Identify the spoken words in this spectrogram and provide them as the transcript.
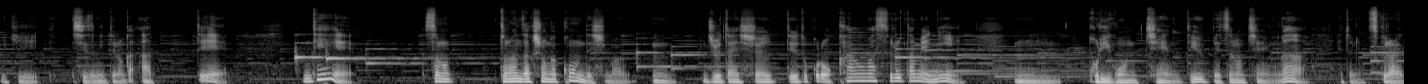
浮き沈みっていうのがあってでそのトランザクションが混んでしまう、うん、渋滞しちゃうっていうところを緩和するために、うん、ポリゴンチェーンっていう別のチェーンが、えっとね、作られ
